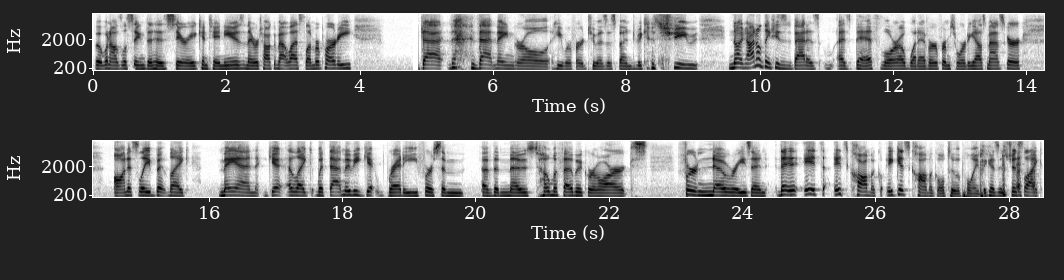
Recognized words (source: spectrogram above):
But when I was listening to Hysteria Continues, and they were talking about Last Slumber Party, that that main girl he referred to as a sponge because she not I don't think she's as bad as as Beth, Laura, whatever from Sorority House Massacre, honestly, but like man, get like with that movie get ready for some of the most homophobic remarks for no reason. That it's it's comical. It gets comical to a point because it's just like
